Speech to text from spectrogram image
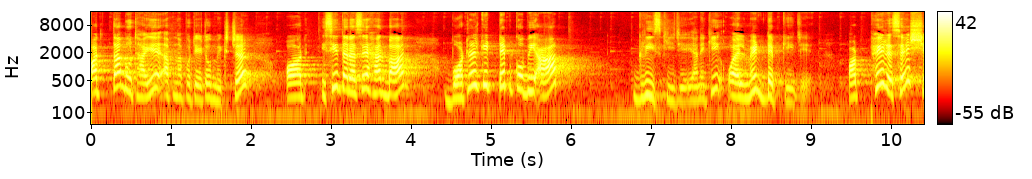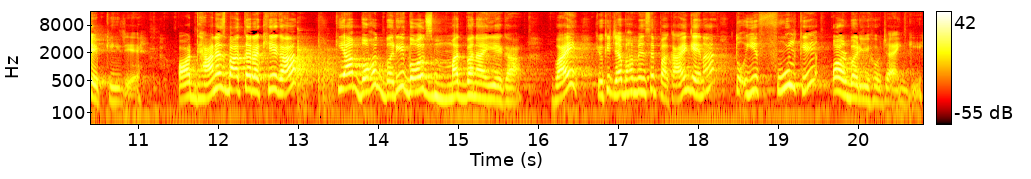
और तब उठाइए अपना पोटैटो मिक्सचर और इसी तरह से हर बार बॉटल की टिप को भी आप ग्रीस कीजिए, यानी कि ऑयल में डिप कीजिए, और फिर इसे शेप कीजिए। और ध्यान इस बात का रखिएगा कि आप बहुत बड़ी बॉल्स मत बनाइएगा। वाई क्योंकि जब हम इसे पकाएँगे ना तो ये फूल के और बड़ी हो जाएँगी।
